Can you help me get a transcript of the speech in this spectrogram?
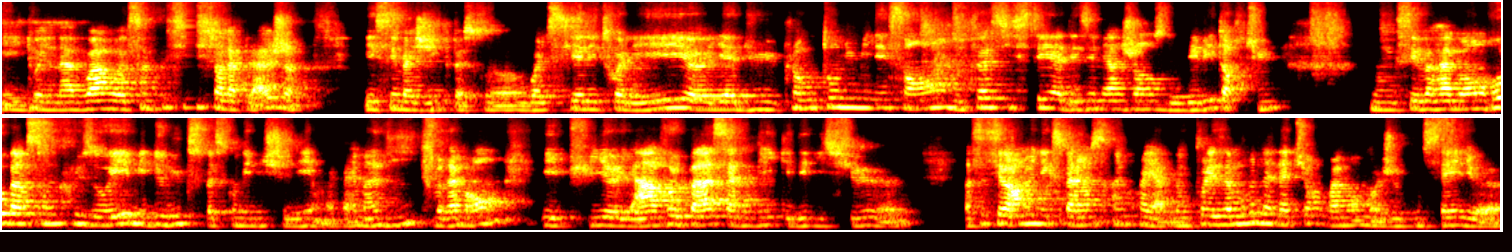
Et il doit y en avoir cinq ou six sur la plage. Et c'est magique parce qu'on voit le ciel étoilé, il y a du plancton luminescent, on peut assister à des émergences de bébés tortues. Donc, c'est vraiment Robinson Crusoe, mais de luxe parce qu'on est bichonné, on a quand même un lit, vraiment. Et puis, euh, il y a un repas servi qui est délicieux. ça, c'est vraiment une expérience incroyable. Donc, pour les amoureux de la nature, vraiment, moi, je conseille euh,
